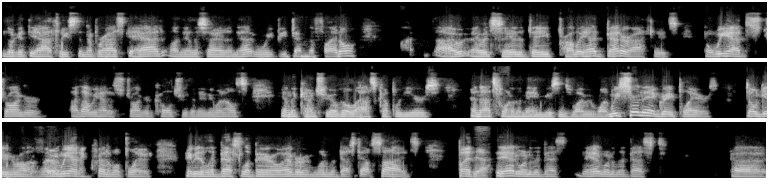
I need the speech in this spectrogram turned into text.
look at the athletes that Nebraska had on the other side of the net when we beat them in the final, I, I would say that they probably had better athletes, but we had stronger. I thought we had a stronger culture than anyone else in the country over the last couple years, and that's one of the main reasons why we won. We certainly had great players. Don't get me wrong. Sure. I mean, we had incredible players. Maybe the best libero ever and one of the best outsides. But yeah. they had one of the best. They had one of the best uh,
